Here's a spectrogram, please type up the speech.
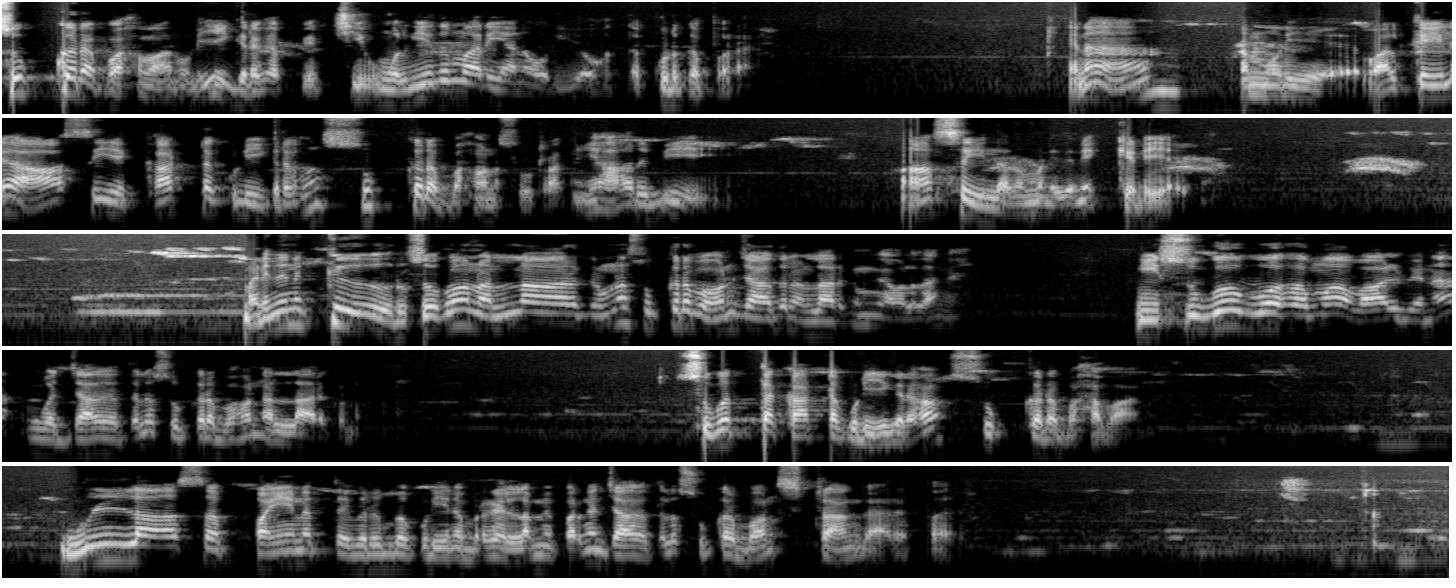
சுக்கர பகவானுடைய கிரக பயிற்சி உங்களுக்கு எது மாதிரியான ஒரு யோகத்தை கொடுக்க போறார்? ஏன்னா நம்முடைய வாழ்க்கையில ஆசையை காட்டக்கூடிய கிரகம் சுக்கர பகவான் சொல்றாங்க. யாருமே ஆசை இல்லாத மனிதனே கிடையாது. மனிதனுக்கு ஒரு சுகம் நல்லா இருக்கணும்னா சுக்கர பகவான் ஜாதகம் நல்லா இருக்கணுங்க அவ்வளவுதாங்க. நீ சுகபோகமா வாழ்வேனா உங்க ஜாதகத்துல சுக்கர பகவான் நல்லா இருக்கணும். சுகத்தை காட்டக்கூடிய கிரகம் சுக்கர பகவான். உல்லாச பயணத்தை விரும்பக்கூடிய நபர்கள் எல்லாமே பாருங்க ஜாதகத்துல சுக்கர ஸ்ட்ராங்கா இருப்பார்.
